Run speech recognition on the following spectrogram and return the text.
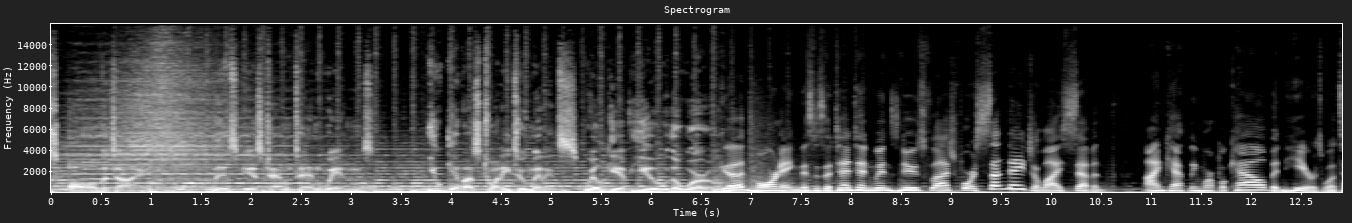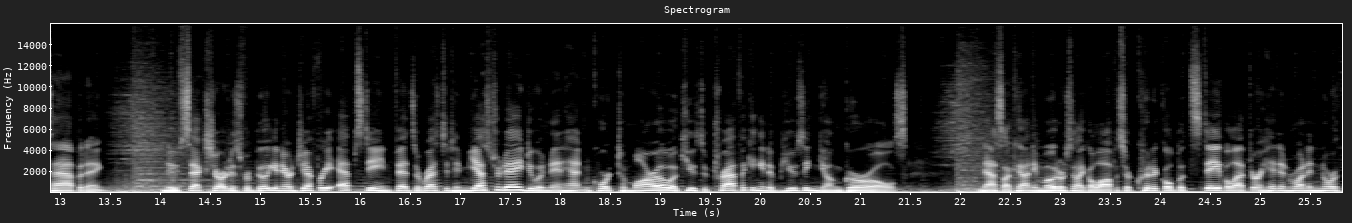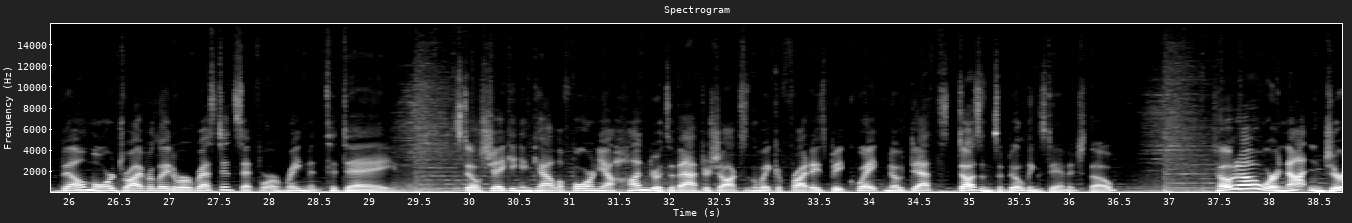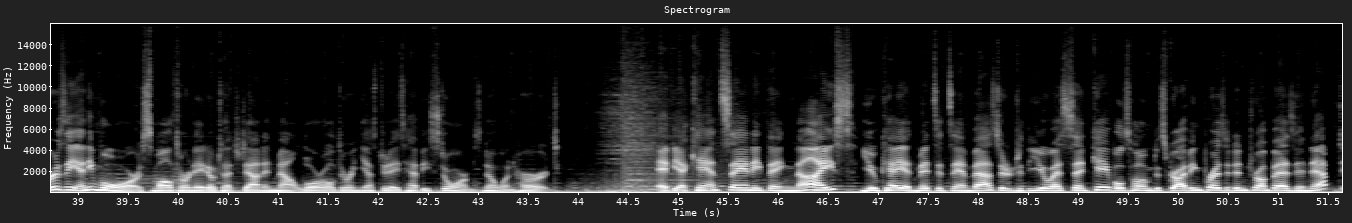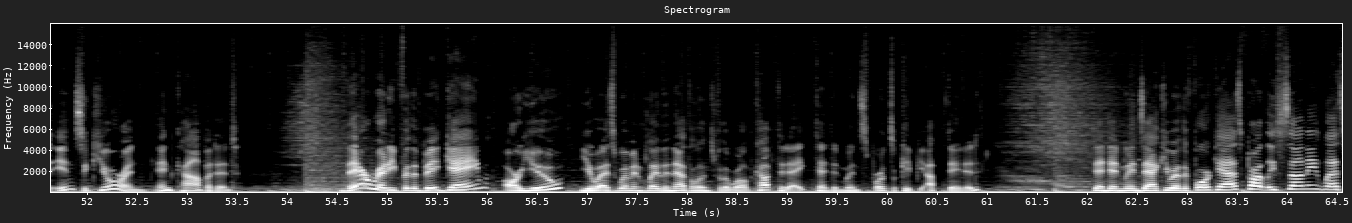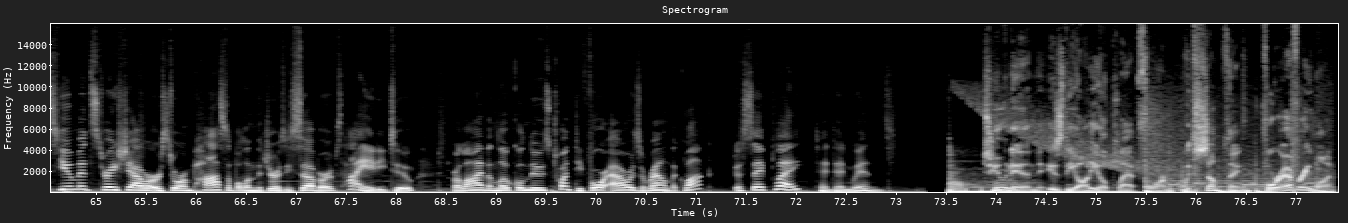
All all the time. This is 1010 Wins. You give us 22 minutes, we'll give you the world. Good morning. This is a 1010 Wins News Flash for Sunday, July 7th. I'm Kathleen Marple Kalb, and here's what's happening. New sex charges for billionaire Jeffrey Epstein. Feds arrested him yesterday, due in Manhattan court tomorrow, accused of trafficking and abusing young girls. Nassau County motorcycle officer critical but stable after a hit and run in North Bellmore. Driver later arrested, set for arraignment today. Still shaking in California, hundreds of aftershocks in the wake of Friday's big quake. No deaths, dozens of buildings damaged, though. Toto, we're not in Jersey anymore. Small tornado touched down in Mount Laurel during yesterday's heavy storms. No one hurt. If you can't say anything nice, UK admits its ambassador to the U.S. sent cables home describing President Trump as inept, insecure, and incompetent. They're ready for the big game. Are you? U.S. women play the Netherlands for the World Cup today. 10 Wins Sports will keep you updated. 10 Wins AccuWeather forecast partly sunny, less humid, stray shower or storm possible in the Jersey suburbs, high 82. For live and local news 24 hours around the clock, just say play 10 Wins. TuneIn is the audio platform with something for everyone.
